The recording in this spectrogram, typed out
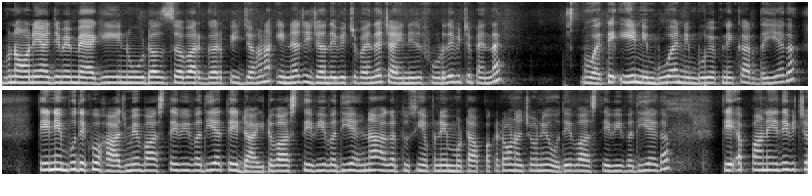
ਬਣਾਉਂਦੇ ਆ ਜਿਵੇਂ ਮੈਗੀ, ਨੂਡਲਸ 버ਗਰ ਪੀਜ਼ਾ, ਹਨਾ, ਇਹਨਾਂ ਚੀਜ਼ਾਂ ਦੇ ਵਿੱਚ ਪੈਂਦਾ, ਚਾਈਨੀਜ਼ ਫੂਡ ਦੇ ਵਿੱਚ ਪੈਂਦਾ। ਉਹ ਹੈ ਤੇ ਇਹ ਨਿੰਬੂ ਹੈ, ਨਿੰਬੂ ਵੀ ਆਪਣੇ ਘਰ ਦਾ ਹੀ ਹੈਗਾ। ਤੇ ਨਿੰਬੂ ਦੇਖੋ, ਹਾਜਮੇ ਵਾਸਤੇ ਵੀ ਵਧੀਆ ਤੇ ਡਾਈਟ ਵਾਸਤੇ ਵੀ ਵਧੀਆ ਹੈ ਨਾ ਅਗਰ ਤੁਸੀਂ ਆਪਣੇ ਮੋਟਾਪਾ ਘਟਾਉਣਾ ਚਾਹੁੰਦੇ ਹੋ, ਉਹਦੇ ਵਾਸਤੇ ਵੀ ਵਧੀਆ ਹੈਗਾ। ਤੇ ਆਪਾਂ ਨੇ ਇਹਦੇ ਵਿੱਚ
